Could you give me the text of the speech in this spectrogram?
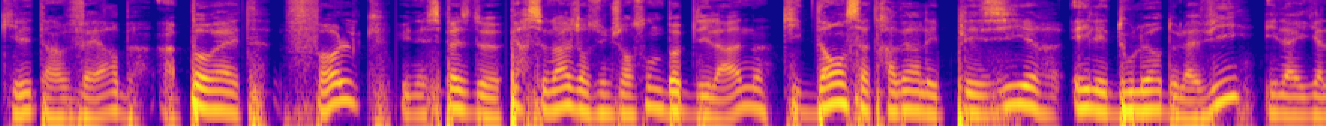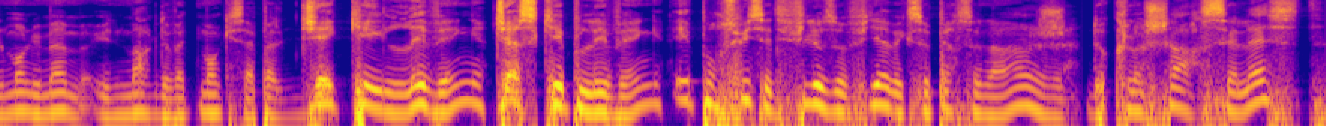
Qu'il est un verbe, un poète folk, une espèce de personnage dans une chanson de Bob Dylan, qui danse à travers les plaisirs et les douleurs de la vie. Il a également lui-même une marque de vêtements qui s'appelle JK Living, Just Keep Living, et poursuit cette philosophie avec ce personnage de clochard céleste,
